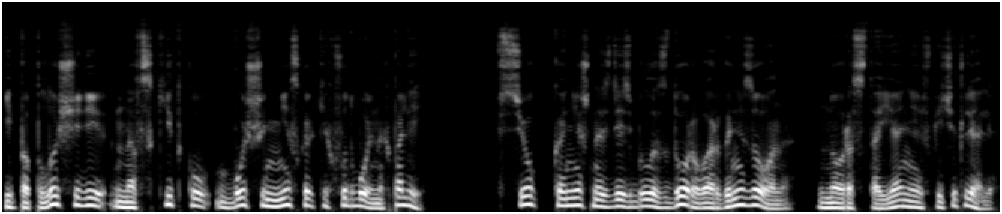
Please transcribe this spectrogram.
и по площади, навскидку, больше нескольких футбольных полей. Все, конечно, здесь было здорово организовано, но расстояния впечатляли.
